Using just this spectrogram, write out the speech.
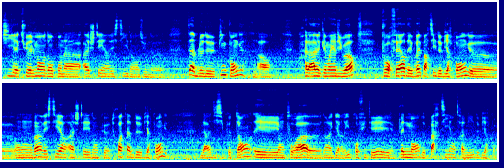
qui actuellement donc on a acheté et investi dans une table de ping pong. Alors voilà avec les moyens du bord pour faire des vraies parties de beer pong. euh, on va investir acheter donc euh, trois tables de beer pong là d'ici peu de temps et on pourra euh, dans la galerie profiter pleinement de parties entre amis de beer pong.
